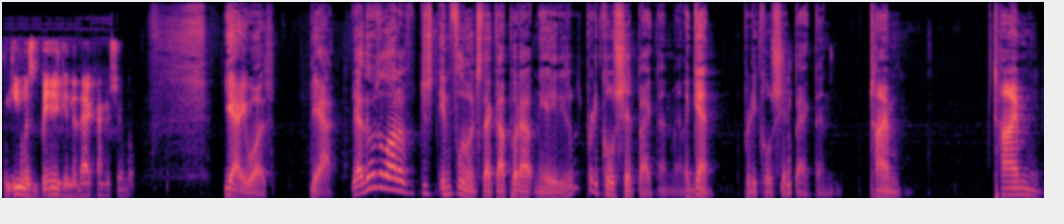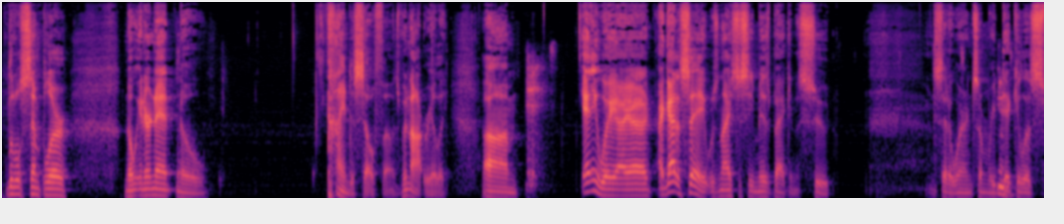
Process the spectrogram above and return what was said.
and he was big into that kind of shit. Yeah, he was. Yeah. Yeah, there was a lot of just influence that got put out in the 80s. It was pretty cool shit back then, man. Again, pretty cool shit back then. Time time little simpler, no internet, no kind of cell phones, but not really. Um anyway, I uh, I got to say it was nice to see Miz back in the suit instead of wearing some ridiculous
